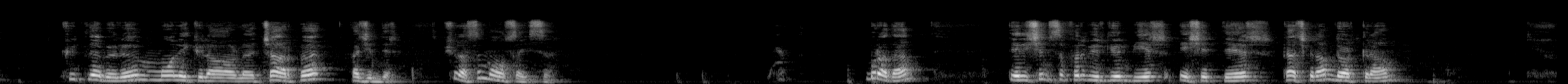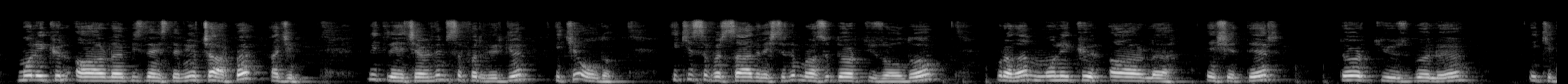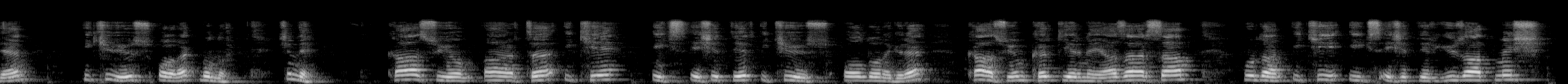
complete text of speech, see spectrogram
Kütle bölü molekül ağırlığı çarpı hacimdir. Şurası mol sayısı. Buradan derişim 0,1 eşittir. Kaç gram? 4 gram. Molekül ağırlığı bizden isteniyor. Çarpı hacim. Litreye çevirdim. 0,2 oldu. 2 sıfır sadeleştirdim. Burası 400 oldu. Buradan molekül ağırlığı eşittir. 400 bölü 2'den 200 olarak bulunur. Şimdi kalsiyum artı 2x eşittir 200 olduğuna göre kalsiyum 40 yerine yazarsam buradan 2x eşittir 160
